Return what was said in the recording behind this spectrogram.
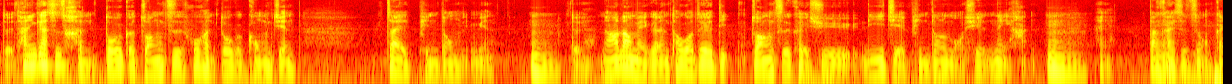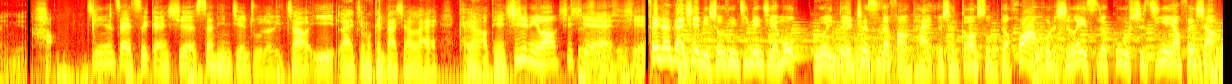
对，它应该是很多个装置或很多个空间在屏东里面。嗯，对，然后让每个人透过这些地装置可以去理解屏东的某些内涵。嗯，嘿。大概是这种概念。好，今天再次感谢三庭建筑的李昭义来节目跟大家来侃侃聊天，谢谢你喽，谢谢，谢谢，非常感谢你收听今天节目。如果你对这次的访谈有想告诉我们的话，或者是类似的故事经验要分享，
